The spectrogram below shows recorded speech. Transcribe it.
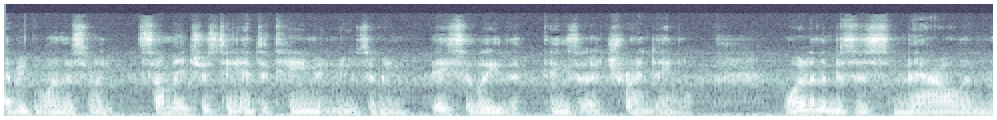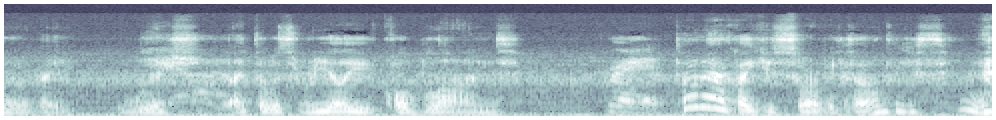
everyone. There's some some interesting entertainment news. I mean, basically the things that are trending. One of them is this Marilyn movie, which Yeah. I thought was really called Blonde. Right. Don't act like you saw because I don't think you've seen it.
